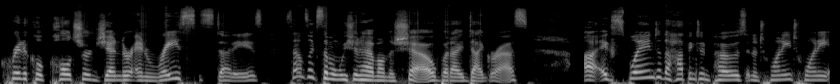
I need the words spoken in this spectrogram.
Critical Culture, Gender, and Race Studies, sounds like someone we should have on the show, but I digress. Uh, explained to the Huffington Post in a 2020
